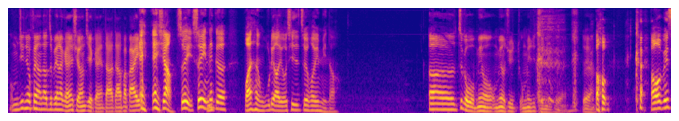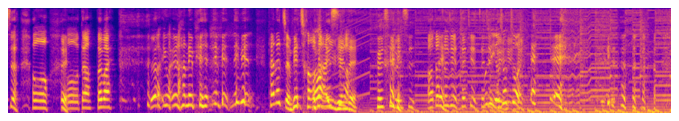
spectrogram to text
我们今天就分享到这边了，感谢雪阳姐，感谢大家，大家拜拜。哎哎，像所以所以那个玩很无聊的游戏是最后一名哦。呃，这个我没有，我没有去，我没有去整理出来。对啊，哦，看，哦，没事，哦哎哦，大家拜拜，对啊，因为因为他那篇那篇那篇他那整篇超大一篇的，没事没事，好，大家再见再见再见。不是有时候做哎哎。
